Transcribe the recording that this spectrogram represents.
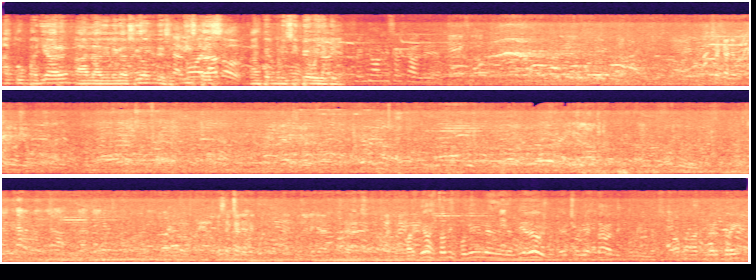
a acompañar a la delegación de ciclistas hasta el municipio de Guayaquil. Señor vicealcalde. Los parqueos están disponibles desde el día de hoy, de hecho ya estaban disponibles. Vamos a tener 30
